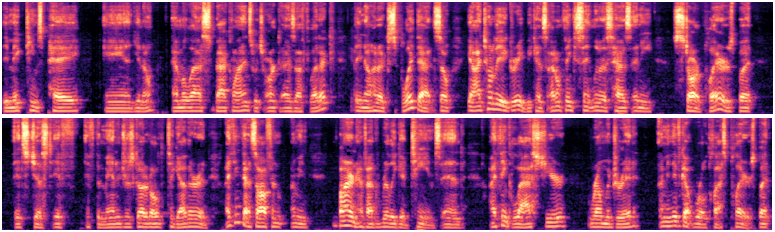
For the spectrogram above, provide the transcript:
They make teams pay, and you know, MLS backlines, which aren't as athletic, they know how to exploit that. So yeah, I totally agree because I don't think St. Louis has any star players, but it's just if if the managers got it all together, and I think that's often. I mean, Bayern have had really good teams, and I think last year, Real Madrid, I mean, they've got world class players, but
